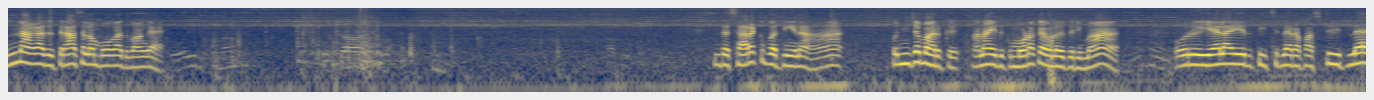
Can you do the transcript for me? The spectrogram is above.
ஒன்றும் ஆகாது திராசெல்லாம் போகாது வாங்க. இந்த சரக்கு பார்த்தீங்கன்னா கொஞ்சமாக இருக்குது ஆனால் இதுக்கு முடக்கம் எவ்வளோ தெரியுமா? ஒரு ஏழாயிரத்தி சில்லறை ஃபஸ்ட்டு வீட்டில்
